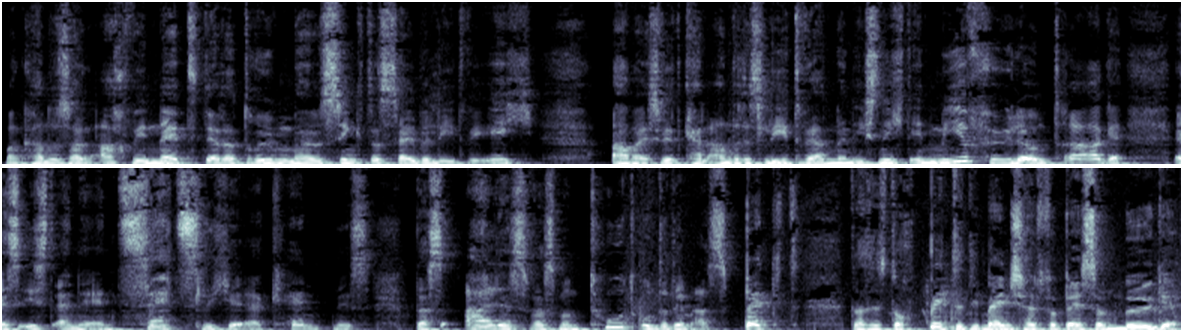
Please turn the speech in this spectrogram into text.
Man kann nur sagen, ach wie nett, der da drüben singt dasselbe Lied wie ich. Aber es wird kein anderes Lied werden, wenn ich es nicht in mir fühle und trage. Es ist eine entsetzliche Erkenntnis, dass alles, was man tut unter dem Aspekt, dass es doch bitte die Menschheit verbessern möge,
